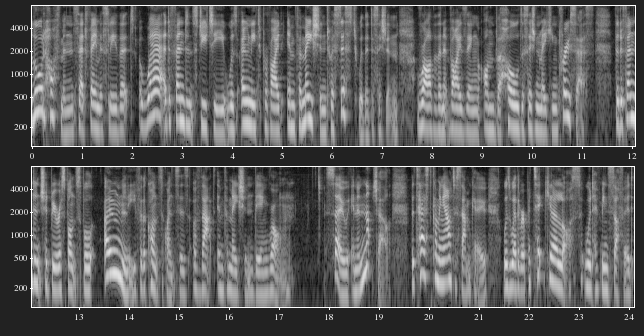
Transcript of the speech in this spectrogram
Lord Hoffmann said famously that where a defendant's duty was only to provide information to assist with a decision, rather than advising on the whole decision making process, the defendant should be responsible only for the consequences of that information being wrong. So, in a nutshell, the test coming out of SAAMCO was whether a particular loss would have been suffered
